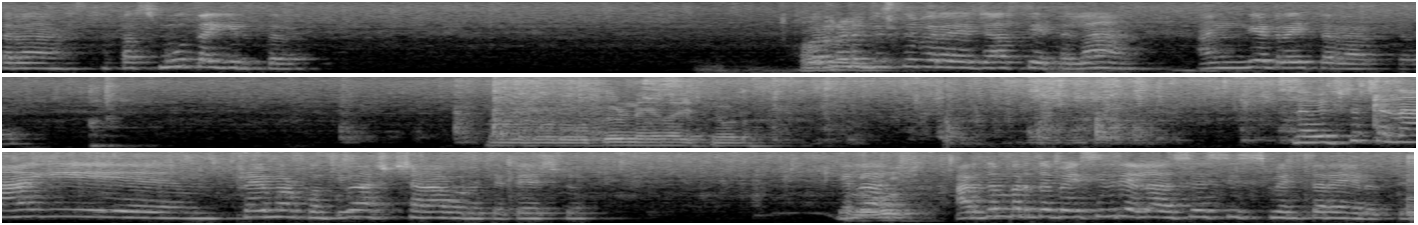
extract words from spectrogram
ಥರ ಸ್ವಲ್ಪ ಸ್ಮೂತ್ ಆಗಿರ್ತವೆ. ಹೊರಗಡೆ ಬಿಸಿಲು ಬೇರೆ ಜಾಸ್ತಿ ಐತಲ್ಲ ಹಂಗೆ ಡ್ರೈ ಥರ ಆಗ್ತವೆ. ನೋಡು ನೋಡು ಒಗ್ಗರಣೆ ಏನಾಯ್ತು ನೋಡು. ನಾವು ಎಷ್ಟು ಚೆನ್ನಾಗಿ ಫ್ರೈ ಮಾಡ್ಕೊತೀವಿ ಅಷ್ಟು ಚೆನ್ನಾಗಿ ಬರುತ್ತೆ ಟೇಸ್ಟು ಎಲ್ಲ ಅರ್ಧಂಬರ್ಧ ಬೇಯಿಸಿದ್ರೆ ಎಲ್ಲ ಹಸಿ ಹಸಿ ಸ್ಮೆಲ್ ಥರ ಇರುತ್ತೆ.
